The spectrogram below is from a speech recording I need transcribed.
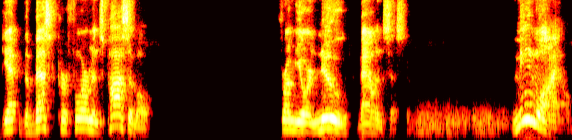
get the best performance possible from your new balance system. Meanwhile,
